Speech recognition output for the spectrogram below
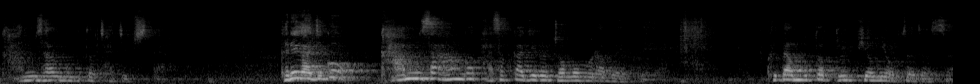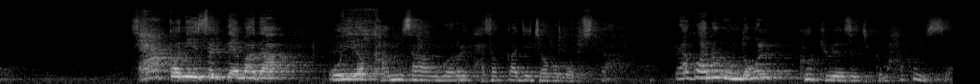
감사한 것부터 찾읍시다. 그래가지고 감사한 거 다섯 가지를 적어보라고 했대요. 그 다음부터 불평이 없어졌어요. 사건이 있을 때마다 오히려 감사한 거를 다섯 가지 적어봅시다. 라고 하는 운동을 그 교회에서 지금 하고 있어요.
